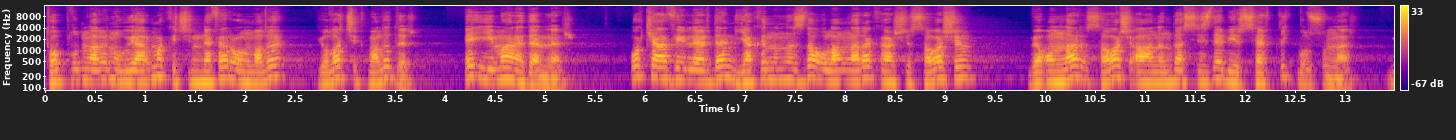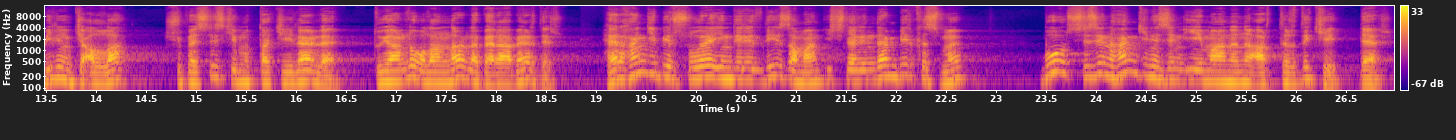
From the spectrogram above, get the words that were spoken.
toplumlarını uyarmak için nefer olmalı, yola çıkmalıdır. Ey iman edenler! O kafirlerden yakınınızda olanlara karşı savaşın ve onlar savaş anında sizde bir sertlik bulsunlar. Bilin ki Allah şüphesiz ki muttakilerle, duyarlı olanlarla beraberdir. Herhangi bir sure indirildiği zaman içlerinden bir kısmı bu sizin hanginizin imanını arttırdı ki der.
